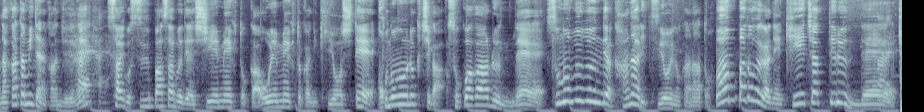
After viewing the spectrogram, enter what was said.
中田みたいな感じでね、はいはい最後スーパーサブで CMF とか OMF とかに起用して、この能力値が底上がるんで、その部分ではかなり強いのかなと。ワンパとかがね、消えちゃってるんで、はい基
